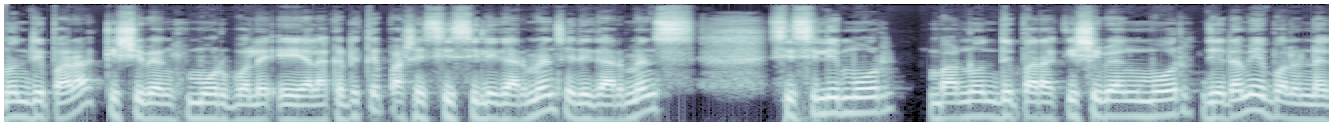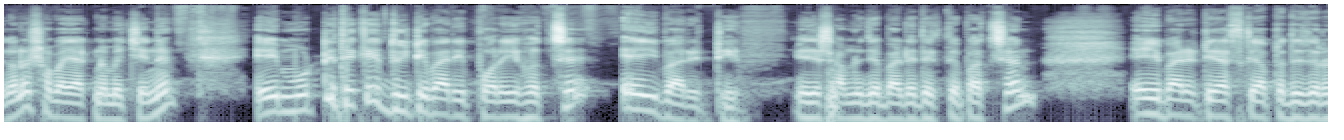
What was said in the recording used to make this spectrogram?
নন্দীপাড়া কৃষি ব্যাংক মোড় বলে এই এলাকাটিতে পাশে সিসিলি গার্মেন্টস এটি গার্মেন্টস, সিসিলি মোড় বা নন্দীপাড়া কৃষি ব্যাংক মোড় যে নামেই বলেন না কেন সবাই এক নামে চেনে। এই মোড়টি থেকে দুইটি বাড়ি পরেই হচ্ছে এই বাড়িটি। এই যে সামনে যে বাড়ি দেখতে পাচ্ছেন, এই বাড়িটি আজকে আপনাদের জন্য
